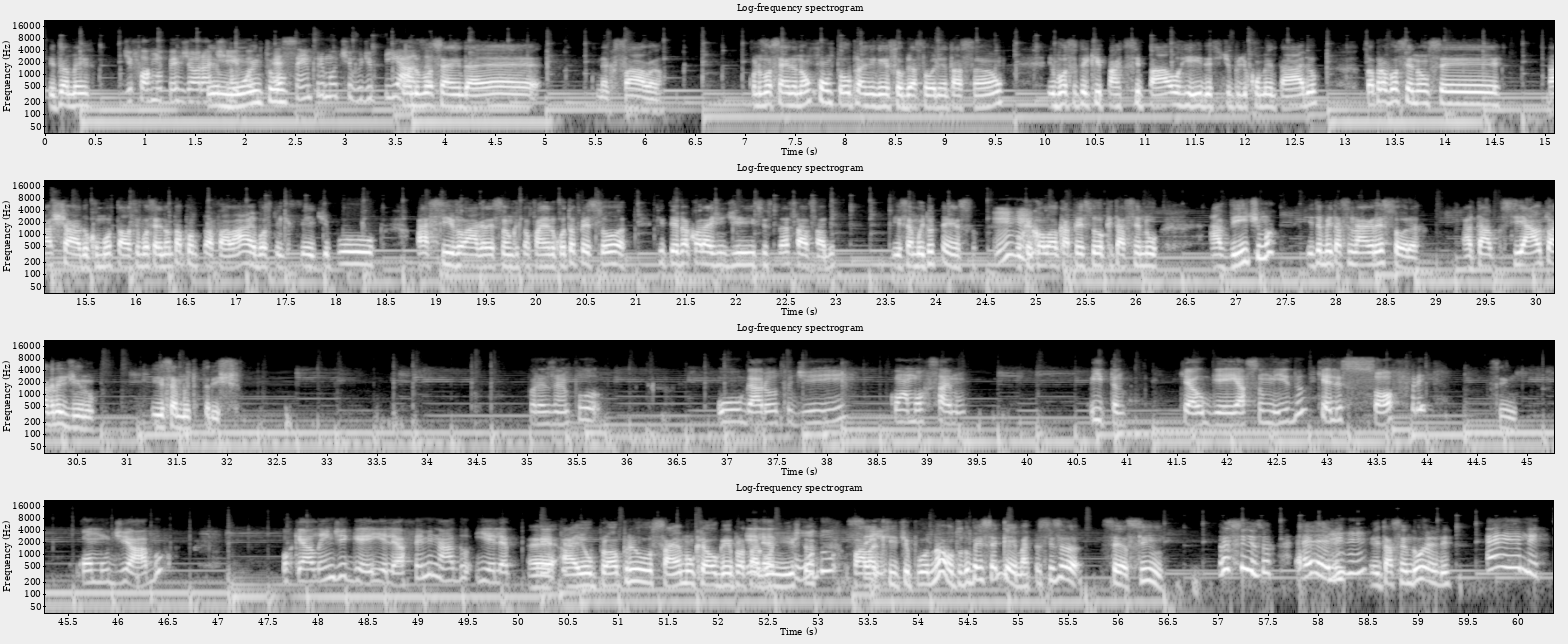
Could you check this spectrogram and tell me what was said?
E também de forma pejorativa. Tem muito- É sempre motivo de piada. quando você ainda é. Como é que fala? Quando você ainda não contou pra ninguém sobre a sua orientação e você tem que participar ou rir desse tipo de comentário só pra você não ser taxado como tal. Se você não tá pronto pra falar, aí você tem que ser tipo passiva a agressão que estão fazendo com outra pessoa que teve a coragem de se expressar, sabe? Isso é muito tenso. Uhum. Porque coloca a pessoa que tá sendo a vítima e também tá sendo a agressora. Ela tá se autoagredindo. Isso é muito triste. Por exemplo, o garoto de Com Amor Simon. Ethan, que é o gay assumido, que ele sofre Sim. como o diabo. Porque além de gay, ele é afeminado e ele é, É, aí o próprio Simon, que é o gay é protagonista, tudo fala sim. que, tipo, não, tudo bem ser gay, mas precisa ser assim? Precisa. É ele. Uhum. Ele tá sendo ele. ele.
